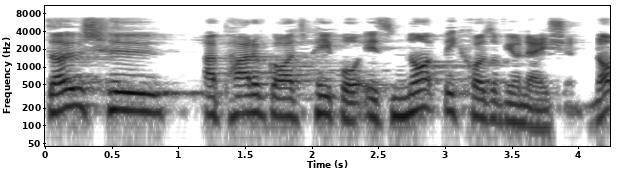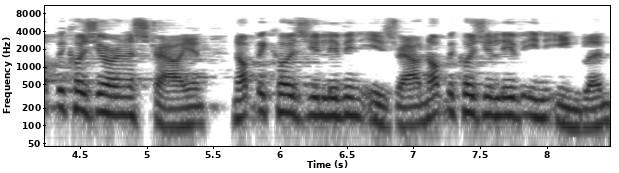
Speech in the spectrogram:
those who are part of God's people is not because of your nation, not because you're an Australian, not because you live in Israel, not because you live in England.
